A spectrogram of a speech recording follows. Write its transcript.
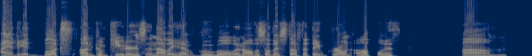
I had to get books on computers and now they have google and all this other stuff that they've grown up with um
